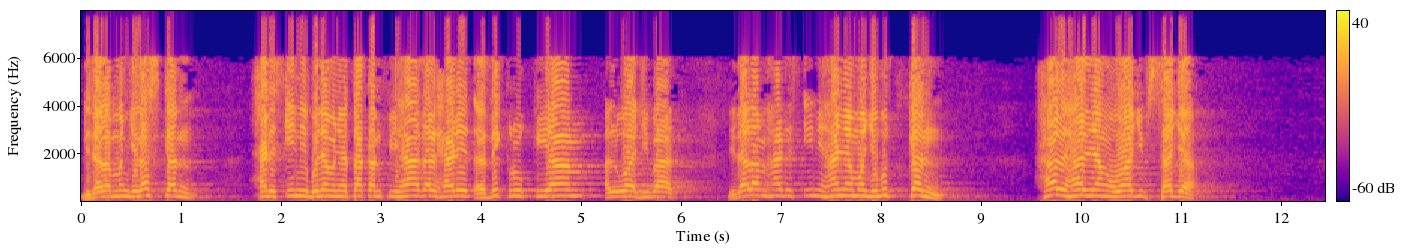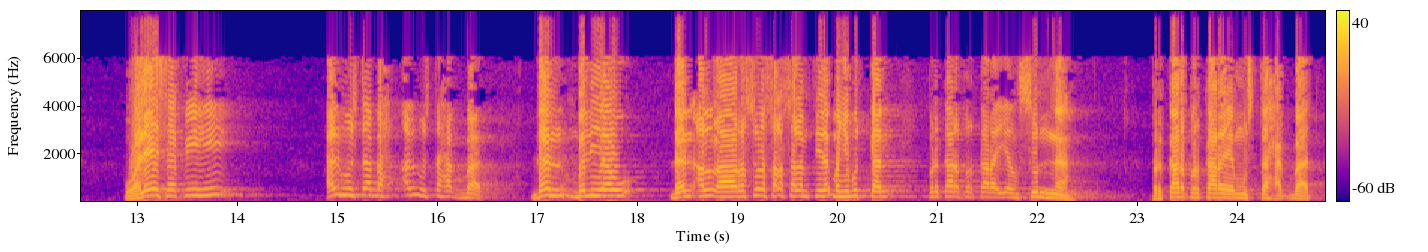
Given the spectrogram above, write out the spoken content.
di dalam menjelaskan hadis ini boleh menyatakan fi hadzal hadis dzikru qiyam al-wajibat. Di dalam hadis ini hanya menyebutkan hal-hal yang wajib saja. Walaysa fihi al-mustabah al-mustahabbat. Dan beliau dan Allah Rasulullah sallallahu alaihi tidak menyebutkan perkara-perkara yang sunnah. Perkara-perkara yang mustahabbat.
